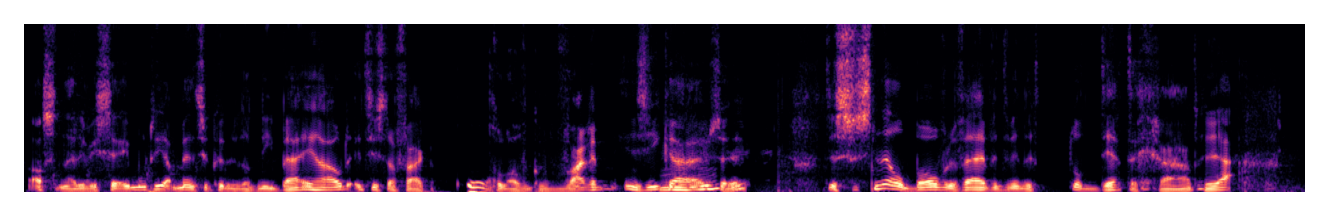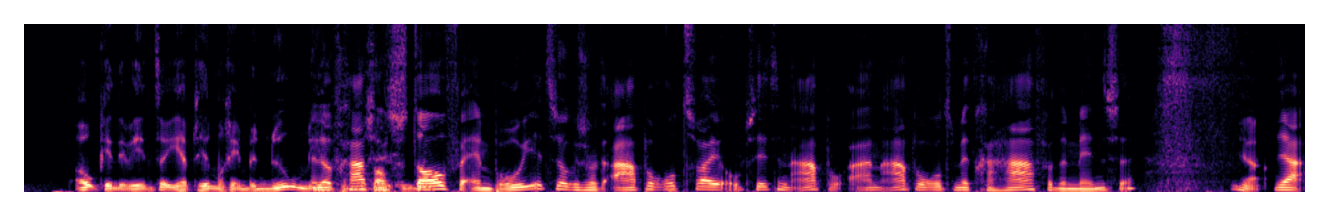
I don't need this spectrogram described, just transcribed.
als ze naar de wc moeten. Ja, mensen kunnen dat niet bijhouden. Het is daar vaak ongelooflijk warm in ziekenhuizen. Mhm. Het is snel boven de 25 tot 30 graden. Ja. Ook in de winter. Je hebt helemaal geen benul meer. En dat gaat dan stoven en broeien. Het is ook een soort apenrots waar je op zit. Een, apel, een apenrots met gehavende mensen. Ja. Ja,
